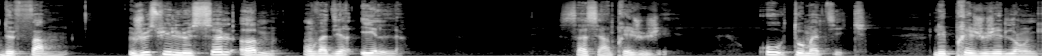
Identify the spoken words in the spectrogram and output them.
de femmes. Je suis le seul homme, on va dire il. Ça, c'est un préjugé. Automatique. Les préjugés de langue.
